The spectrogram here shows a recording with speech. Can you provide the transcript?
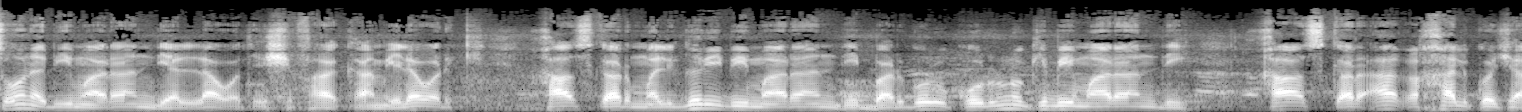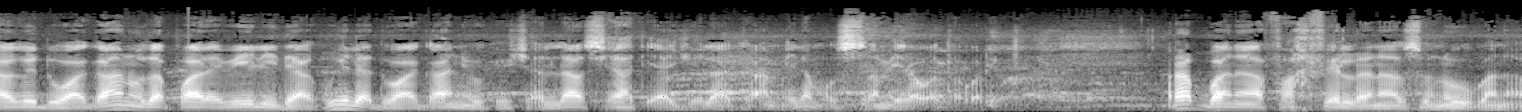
سونه بیماران دی الله وته شفا کامله ورکړي خاص کر ملګری بیماران دي برګرو کورونو کې بیماران دي خاص کر هغه خلکو چې هغه دعاګانو د پاره ویلي دا غوی له دعاګانې وکړي چې الله صحت عاجله کامله مستمره وته ورکړي ربنا فاغفر لنا ذنوبنا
